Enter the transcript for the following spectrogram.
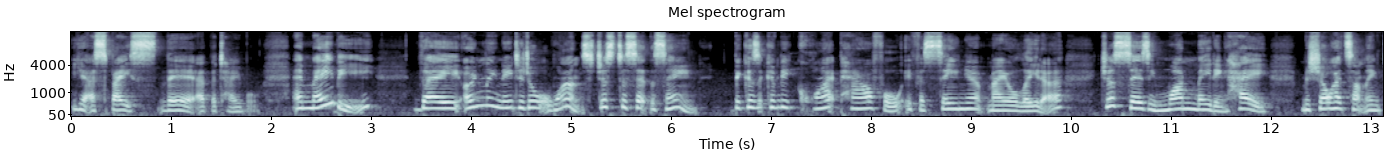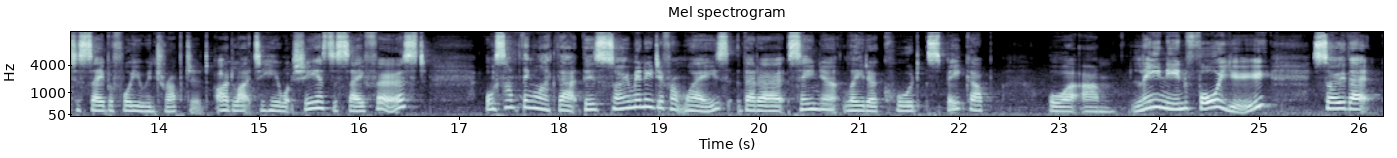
yeah, a space there at the table. And maybe they only need to do it once just to set the scene because it can be quite powerful if a senior male leader just says in one meeting, Hey, Michelle had something to say before you interrupted. I'd like to hear what she has to say first, or something like that. There's so many different ways that a senior leader could speak up or um, lean in for you so that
